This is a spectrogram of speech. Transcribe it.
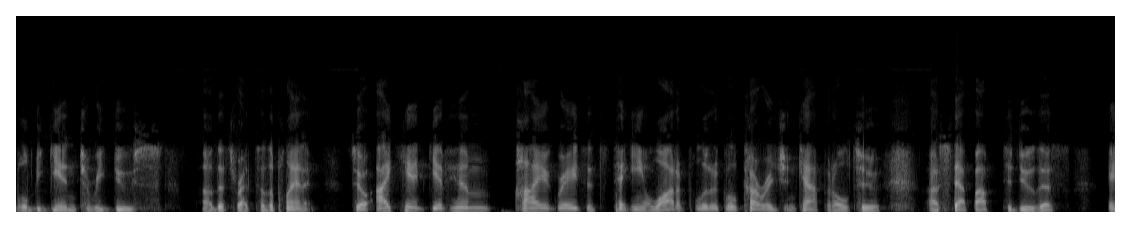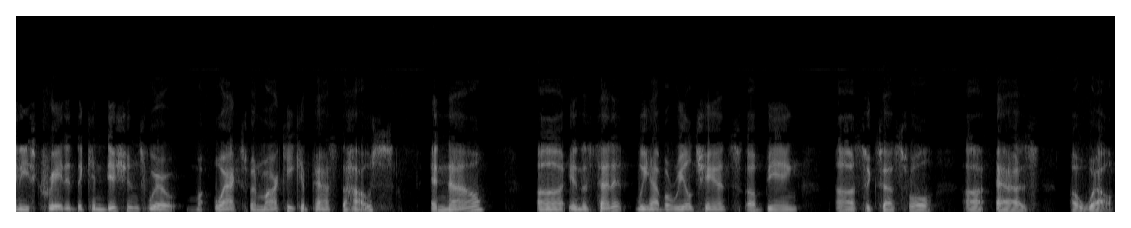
will begin to reduce uh, the threat to the planet. So I can't give him higher grades. It's taking a lot of political courage and capital to uh, step up to do this and he's created the conditions where Waxman Markey can pass the House, and now uh, in the Senate we have a real chance of being uh, successful uh, as well.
